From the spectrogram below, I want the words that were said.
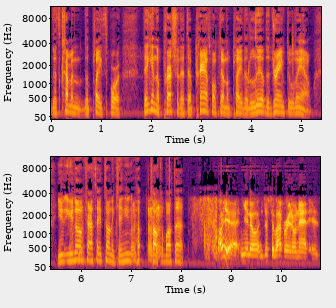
that's coming to play sport? They get the pressure that their parents want them to play to live the dream through them. You you mm-hmm. know what I'm mm-hmm. trying to say, Tony? Can you mm-hmm. talk about that? Oh yeah, you know, and just elaborate on that is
